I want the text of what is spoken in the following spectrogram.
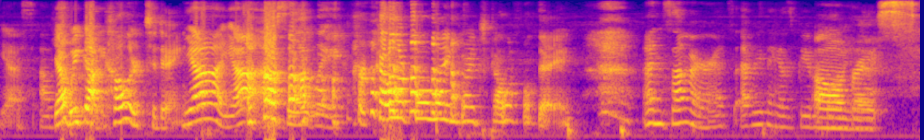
Yes, absolutely. Yeah, we got color today. Yeah, yeah, absolutely. For colorful language, colorful day. and summer, it's everything is beautiful Oh and bright. yes.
